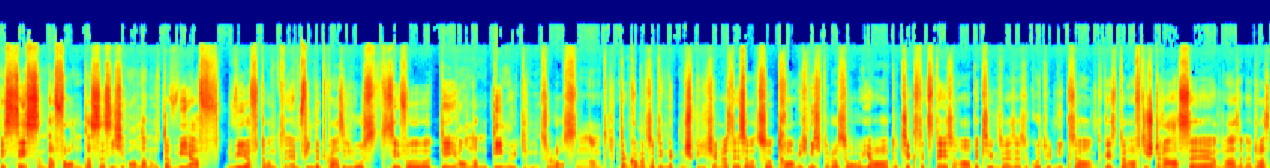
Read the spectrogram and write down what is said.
besessen davon, dass er sich anderen unterwirft wirft und empfindet quasi Lust, sie von die anderen demütigen zu lassen. Und dann kommen so die netten Spielchen, weißt du, so, so trau mich nicht oder so, ja, du ziehst jetzt das an, beziehungsweise so gut wie nix an und gehst da auf die Straße und weiß ich nicht was.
